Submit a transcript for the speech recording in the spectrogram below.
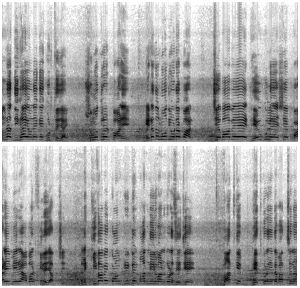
আমরা দীঘায় অনেকে ঘুরতে যাই, সমুদ্রের পাড়ে। এটা তো নদী, ওটা পার যেভাবে ঢেউগুলো এসে পাড়ে মেরে আবার ফিরে যাচ্ছে। তাহলে কীভাবে কংক্রিটের বাঁধ নির্মাণ করেছে যে বাঁধকে ভেদ করে যেতে পারছে না?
